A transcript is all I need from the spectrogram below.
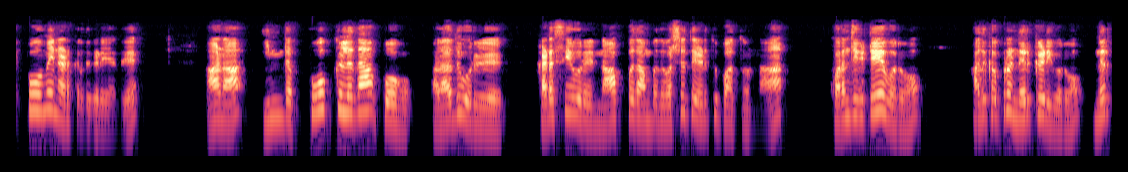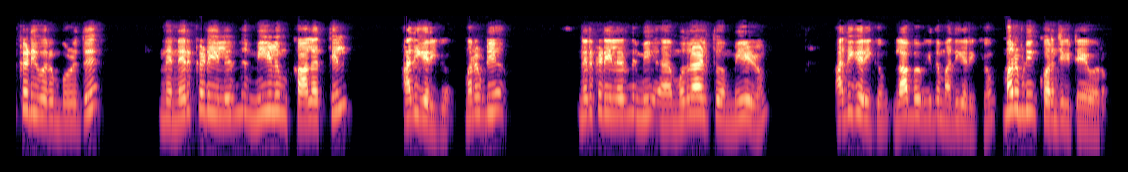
எப்பவுமே நடக்கிறது கிடையாது. ஆனா இந்த போக்குல தான் போகும். அதாவது ஒரு கடைசி ஒரு நாற்பது ஐம்பது வருஷத்தை எடுத்து பார்த்தோம்னா குறைஞ்சிக்கிட்டே வரும். அதுக்கப்புறம் நெருக்கடி வரும். நெருக்கடி வரும் பொழுது இந்த நெருக்கடியிலிருந்து மீளும் காலத்தில் அதிகரிக்கும். மறுபடியும் நெருக்கடியிலிருந்து மீ அஹ் முதலாளித்துவம் மீளும் அதிகரிக்கும். லாப விகிதம் அதிகரிக்கும். மறுபடியும் குறைஞ்சிக்கிட்டே வரும்.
